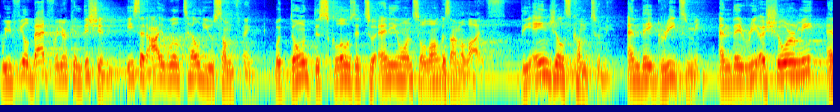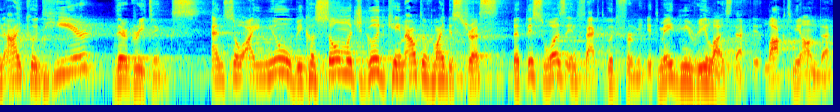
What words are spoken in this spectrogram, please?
We feel bad for your condition. He said, I will tell you something, but don't disclose it to anyone so long as I'm alive. The angels come to me, and they greet me, and they reassure me, and I could hear their greetings. And so I knew because so much good came out of my distress that this was in fact good for me. It made me realize that. It locked me on that.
